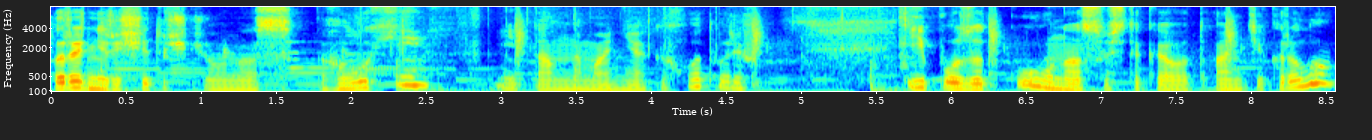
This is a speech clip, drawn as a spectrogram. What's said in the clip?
Передні решіточки у нас глухі, і там немає ніяких отворів. І по задку у нас ось таке от антикрило,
